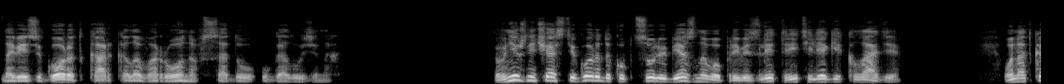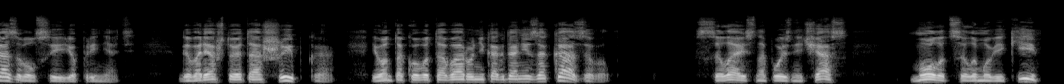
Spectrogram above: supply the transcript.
на весь город каркала ворона в саду у Галузиных. В нижней части города купцу Любезнову привезли три телеги клади. Он отказывался ее принять, говоря, что это ошибка, и он такого товару никогда не заказывал. Ссылаясь на поздний час, молодцы-ломовики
